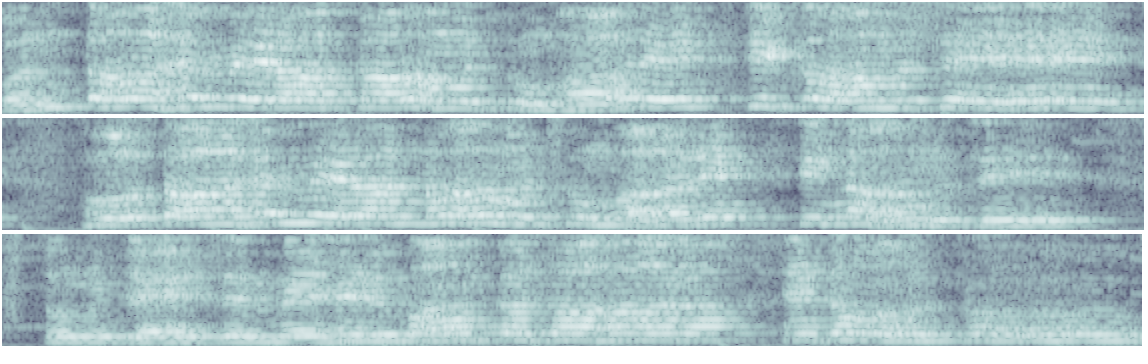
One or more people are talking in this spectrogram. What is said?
बनता है मेरा काम तुम्हारे ही काम से। होता है मेरा नाम तुम्हारे ही नाम से। तुम जैसे मेहरबान का सहारा है दोस्तों,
